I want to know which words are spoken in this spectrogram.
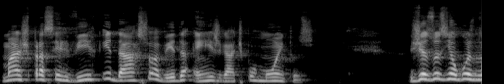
mas para servir e dar sua vida em resgate por muitos. Jesus, em algumas,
